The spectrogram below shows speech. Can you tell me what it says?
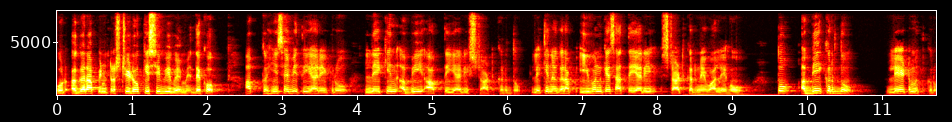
और अगर आप इंटरेस्टेड हो किसी भी वे में, देखो, आप कहीं से भी तैयारी करो, लेकिन अभी आप तैयारी स्टार्ट कर दो। लेकिन अगर आप इवन के साथ तैयारी स्टार्ट करने वाले हो तो अभी कर दो लेट मत करो।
